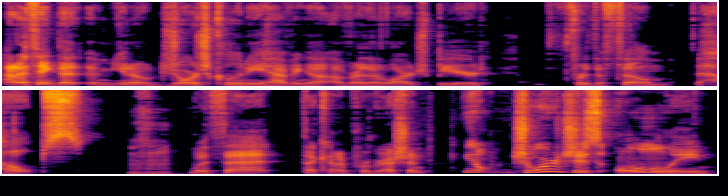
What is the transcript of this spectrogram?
And I think that um, you know George Clooney having a, a rather large beard for the film helps Mm-hmm. with that that kind of progression. You know, George is only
